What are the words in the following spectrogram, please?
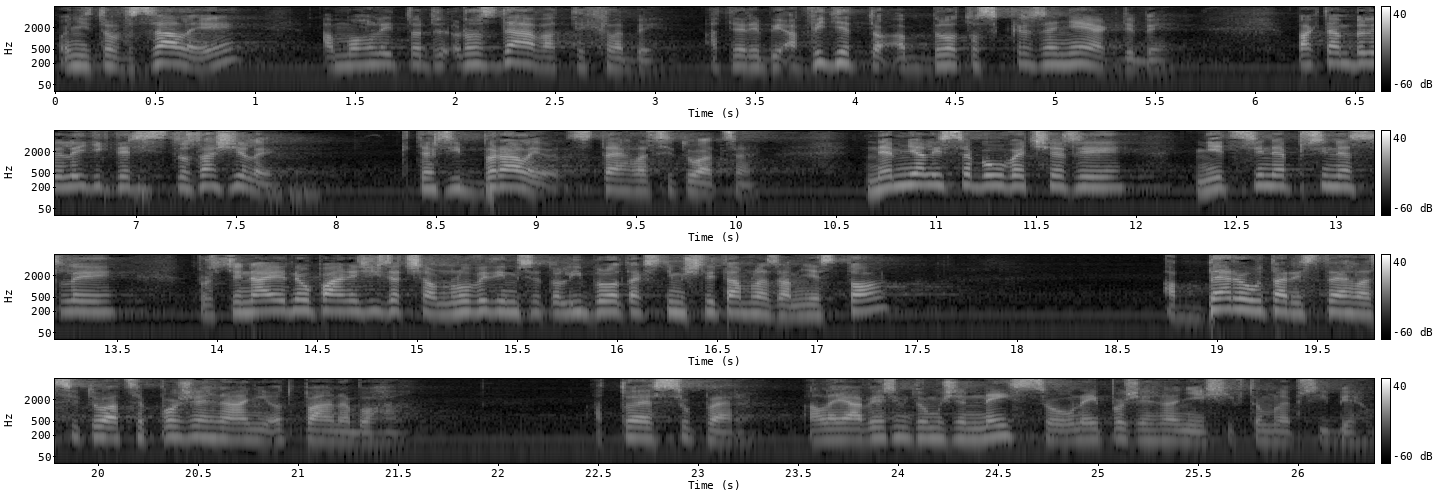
Oni to vzali a mohli to rozdávat, ty chleby a ty ryby a vidět to a bylo to skrze nějak kdyby. Pak tam byli lidi, kteří si to zažili, kteří brali z téhle situace. Neměli sebou večeři, nic si nepřinesli, prostě najednou pán Ježíš začal mluvit, jim se to líbilo, tak s ním šli tamhle za město a berou tady z téhle situace požehnání od Pána Boha. A to je super. Ale já věřím tomu, že nejsou nejpožehnanější v tomhle příběhu.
